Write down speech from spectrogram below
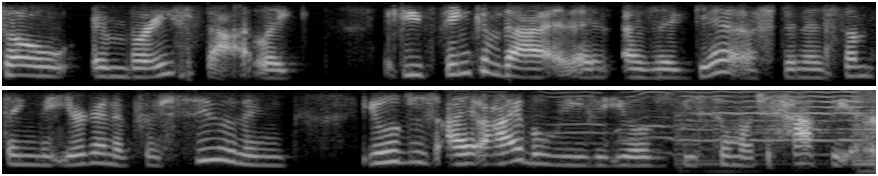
So embrace that. Like if you think of that as, as a gift and as something that you're going to pursue, then you'll just I, I believe that you'll just be so much happier.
